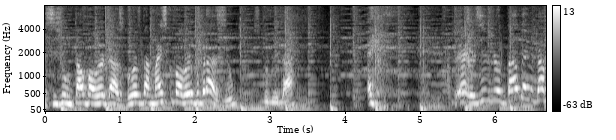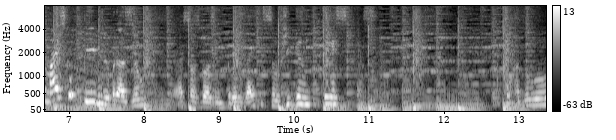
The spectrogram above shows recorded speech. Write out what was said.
se juntar o valor das duas dá mais que o valor do Brasil, se duvidar. É, se juntar deve dar mais que o PIB do Brasil. Essas duas empresas aí que são gigantescas. Porra do.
